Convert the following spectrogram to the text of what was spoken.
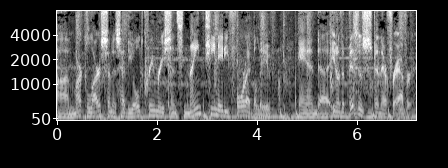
Uh, Mark Larson has had the Old Creamery since 1984, I believe. And uh, you know the business has been there forever,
